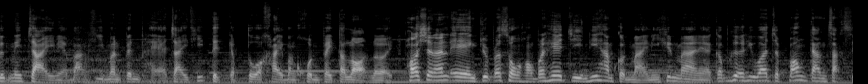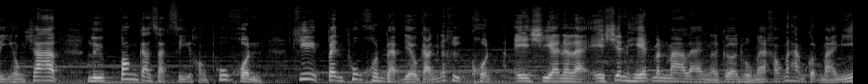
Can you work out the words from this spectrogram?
ลึกในใจเนี่ยบางทีมันเป็นแผลใจที่ติดกับตัวใครบางคนไปตลอดเลย เพราะฉะนั้นเองจุดประสงค์ของประเทศจีนที่ทำกฎหมายนี้ขึ้นมาเนี่ยก็เพื่อที่ว่าจะป้องกันศักดิ์ศรีของชาติ หรือป้องกันศักดิ์ศรีของผู้คน ที่เป็นผู้คนแบบเดียวกันก็คือคนเอเชียนั่นแหละเอเชียนเฮดมันมาแรงเหลือเกินถูกไหมเขาก็ทำกฎหมายนี้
